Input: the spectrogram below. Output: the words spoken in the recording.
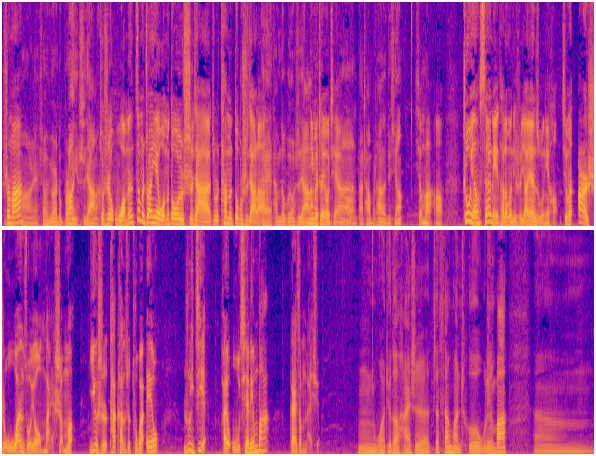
是吗？啊，人家销售员都不让你试驾了，就是我们这么专业，我们都试驾，就是他们都不试驾了啊。哎，他们都不用试驾了。你们真有钱啊！嗯，大差不差的就行。行吧啊，周阳 Sunny 他的问题是杨彦祖你好，请问二十五万左右买什么？一个是他看的是途观 L、锐界，还有五千零八，该怎么来选？嗯，我觉得还是这三款车，五零零八，嗯，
